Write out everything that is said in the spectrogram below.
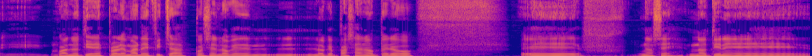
eh, cuando tienes problemas de fichas, pues es lo que, lo que pasa, ¿no? Pero, eh, no sé, no tiene,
